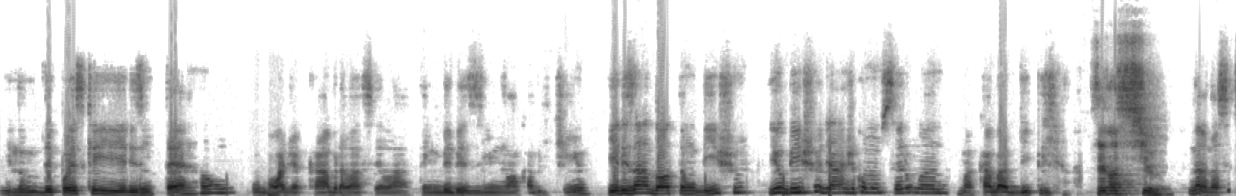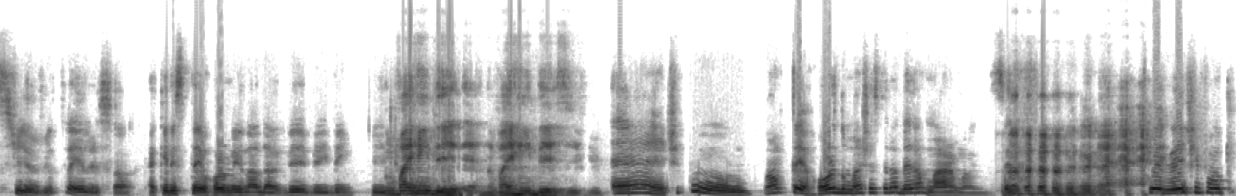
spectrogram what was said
E no- depois que eles enterram o bode, a cabra lá, sei lá, tem um bebezinho lá, um cabritinho. E eles adotam o bicho. E o bicho ele age como um ser humano, uma cabra bípede. você não assistiu? Não, não assisti, eu vi o trailer só. Aqueles terror meio nada a ver, bem. bem Não vai render, né? Não vai render esse filme. É, tipo, é um terror do Manchester à beira-mar, mano. Você você vê, tipo, que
